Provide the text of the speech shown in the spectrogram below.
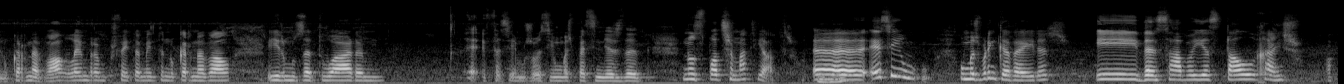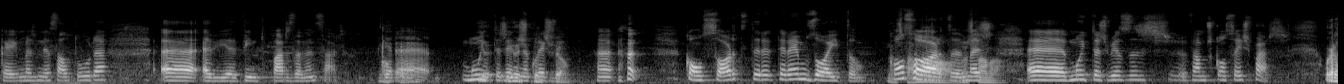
no Carnaval. Lembro-me perfeitamente no Carnaval irmos atuar. hum, eh, Fazíamos assim umas pecinhas de. Não se pode chamar teatro. Eh, é assim, um- umas brincadeiras e dançava esse tal rancho, ok? Mas nessa altura eh, havia 20 pares a dançar, que Ok. era muita E- e gente hoje na freguesia. Com sorte ter- teremos oito. Não com mal, sorte, está mas mal. eh, muitas vezes vamos com seis pares. Ora,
